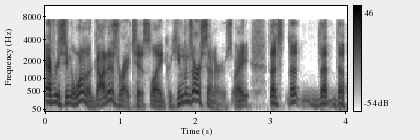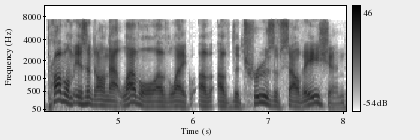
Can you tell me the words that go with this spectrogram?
every single one of them. God is righteous. Like humans are sinners right? That's that that the problem isn't on that level of like of of the truths of salvation.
